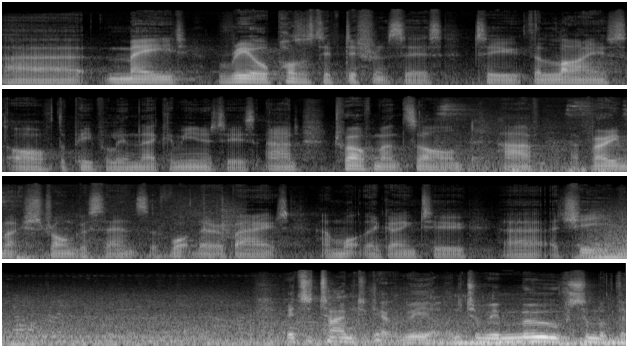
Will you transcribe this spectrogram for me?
uh, made real positive differences to the lives of the people in their communities and 12 months on have a very much stronger sense of what they're about and what they're going to uh, achieve. It's a time to get real and to remove some of the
